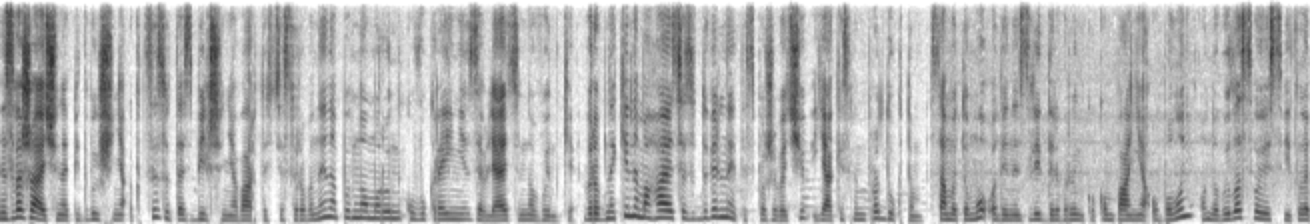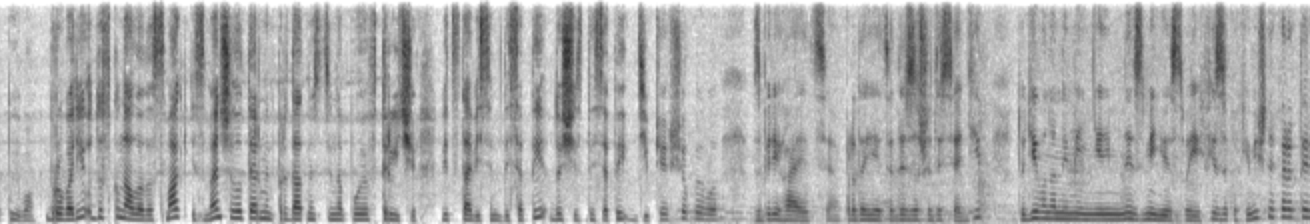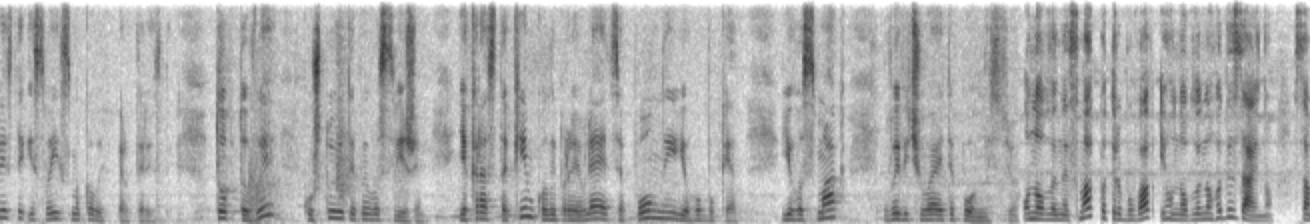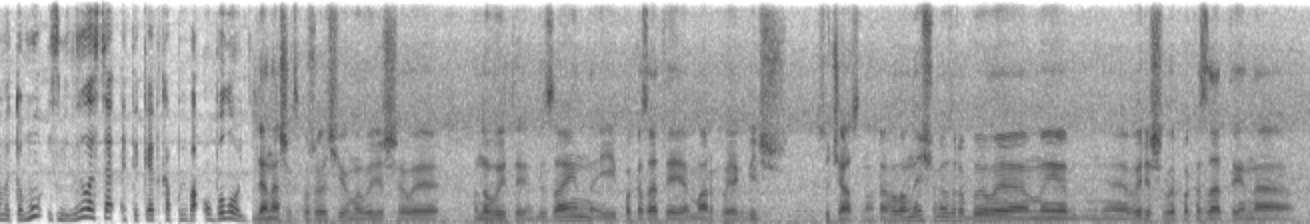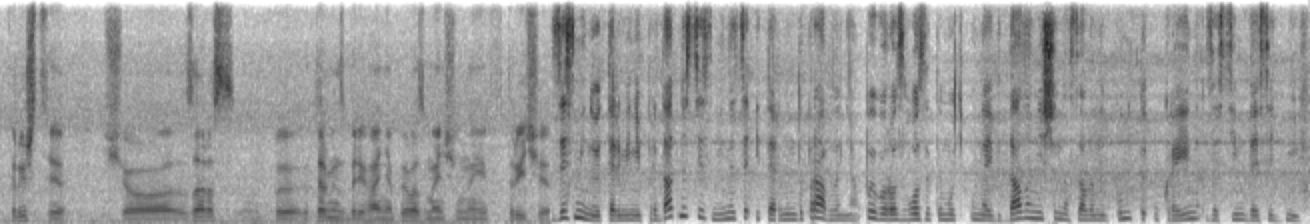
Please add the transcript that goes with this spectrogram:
Незважаючи на підвищення акцизу та збільшення вартості сировини на пивному ринку в Україні, з'являються новинки. Виробники намагаються задовільнити споживачів якісним продуктом. Саме тому один із лідерів ринку компанія Оболонь оновила своє світле пиво. Броварі удосконалили смак і зменшили термін придатності напою втричі від 180 до 60 діб. Якщо пиво зберігається, продається десь за 60 діб, тоді воно не, змінює своїх фізико-хімічних характеристик і своїх смакових характеристик. Тобто ви куштуєте пиво свіжим, якраз таким, коли проявляється повний його букет. Його смак ви відчуваєте повністю. Оновлений смак потребував і оновленого дизайну. Саме тому змінилася етикетка пива Оболонь. Для наших споживачів ми вирішили оновити дизайн і показати марку як більш сучасно. Головне, що ми зробили, ми е, вирішили показати на кришці, що зараз термін зберігання пива зменшений втричі. Зі зміною термінів придатності зміниться і термін доправлення. Пиво розвозитимуть у найвіддаленіші населені пункти України за 7-10 днів.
